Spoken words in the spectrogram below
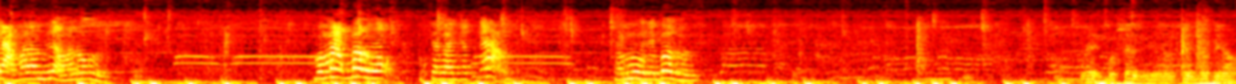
จ้างมาลำเรื่องมาลงมามากเบิ้งเนี่ยจะกันจะจ้างมามือจะเบิ้ง เฮ้ยบ่ซื้อยังซื้อเด้อพี่น้อง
